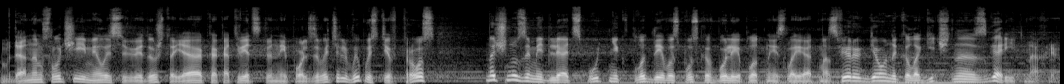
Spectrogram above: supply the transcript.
В данном случае имелось в виду, что я, как ответственный пользователь, выпустив трос, начну замедлять спутник вплоть до его спуска в более плотные слои атмосферы, где он экологично сгорит нахрен.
